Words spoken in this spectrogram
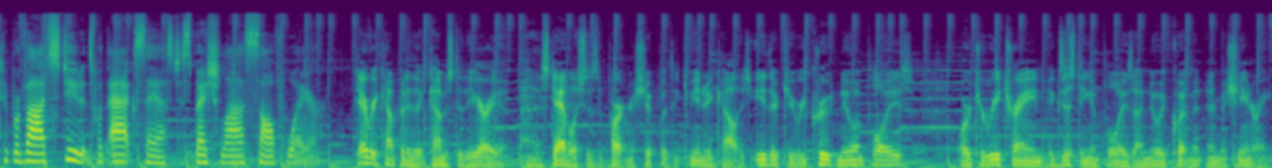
to provide students with access to specialized software. Every company that comes to the area and establishes a partnership with the community college, either to recruit new employees or to retrain existing employees on new equipment and machinery.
